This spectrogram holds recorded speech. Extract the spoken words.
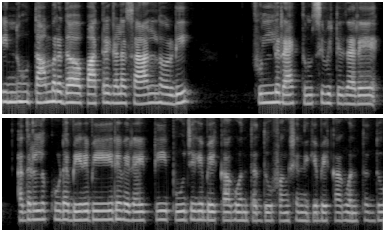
ಇನ್ನು ತಾಮ್ರದ ಪಾತ್ರೆಗಳ ಸಾಲು ನೋಡಿ. ಫುಲ್ ರ್ಯಾಕ್ ತುಂಬಿಸಿಬಿಟ್ಟಿದ್ದಾರೆ ಅದರಲ್ಲೂ ಕೂಡ ಬೇರೆ ಬೇರೆ ವೆರೈಟಿ ಪೂಜೆಗೆ ಬೇಕಾಗುವಂಥದ್ದು ಫಂಕ್ಷನ್ನಿಗೆ ಬೇಕಾಗುವಂಥದ್ದು.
